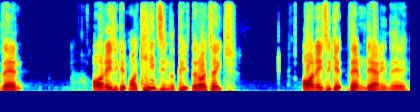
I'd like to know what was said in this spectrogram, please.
then I need to get my kids in the pit that I teach. I need to get them down in there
